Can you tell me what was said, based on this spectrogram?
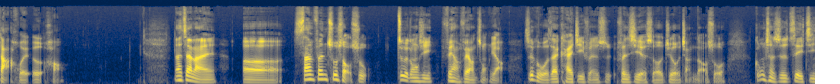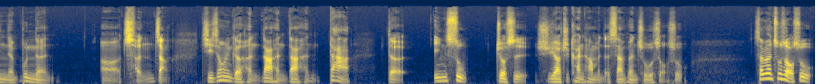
打回二号。那再来，呃，三分出手术这个东西非常非常重要。这个我在开机分析分析的时候就有讲到，说工程师最近能不能呃成长，其中一个很大很大很大的因素就是需要去看他们的三分出手术。三分出手数，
